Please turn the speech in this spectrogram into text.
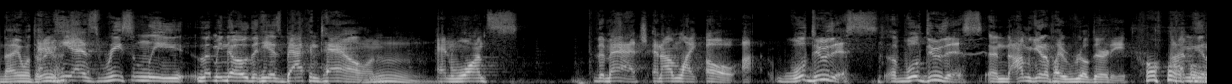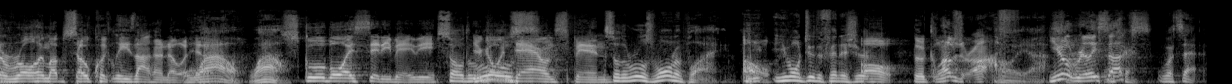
Now you want the and rematch. he has recently let me know that he is back in town Hmm. and wants the match. And I'm like, oh, uh, we'll do this. Uh, We'll do this. And I'm going to play real dirty. I'm going to roll him up so quickly he's not going to know it. him. Wow, wow. Schoolboy City, baby. So the You're going rules- down, spin. So the rules won't apply. Oh. You, you won't do the finisher. oh, the gloves are off. Oh, yeah. You know what really Okay. sucks? What's that?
